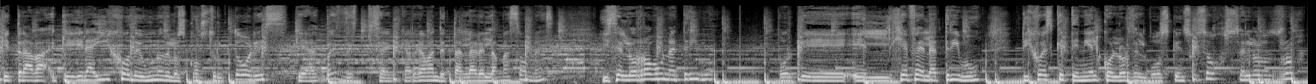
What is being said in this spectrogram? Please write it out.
que, traba, que era hijo de uno de los constructores que pues, se encargaban de talar el Amazonas y se lo roba una tribu porque el jefe de la tribu dijo es que tenía el color del bosque en sus ojos, se los roba.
